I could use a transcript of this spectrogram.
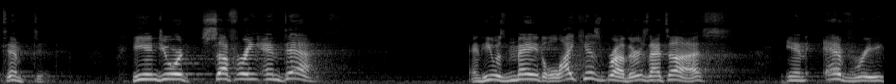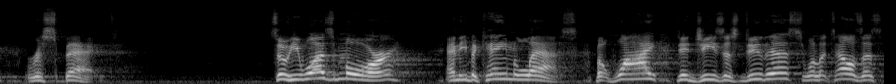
tempted. He endured suffering and death. And he was made like his brothers, that's us, in every respect. So he was more and he became less. But why did Jesus do this? Well, it tells us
